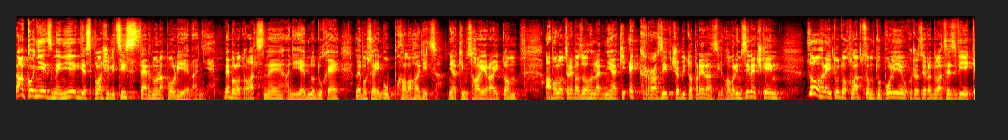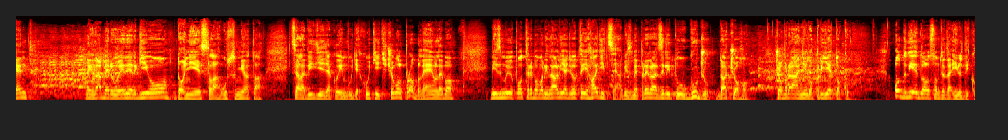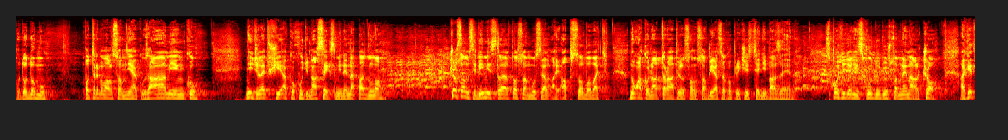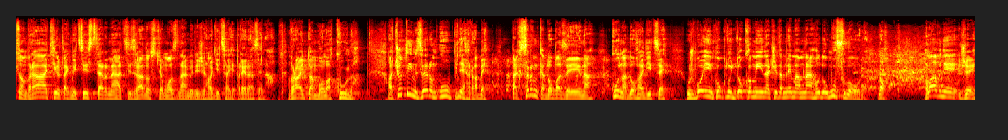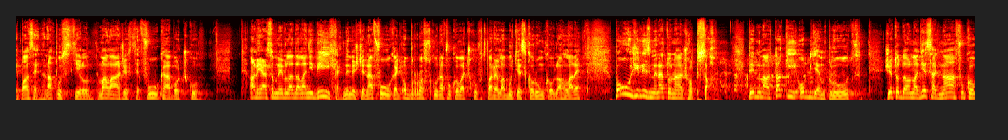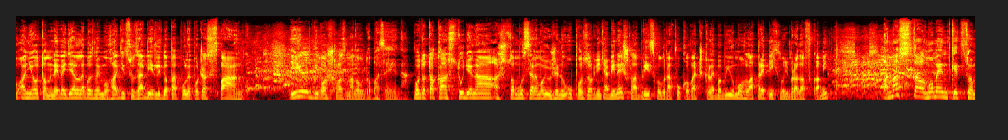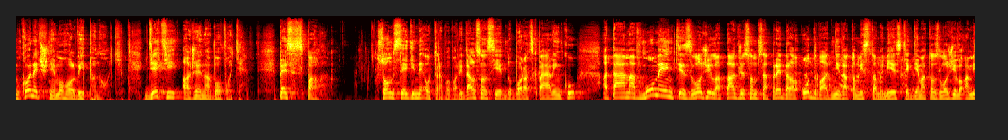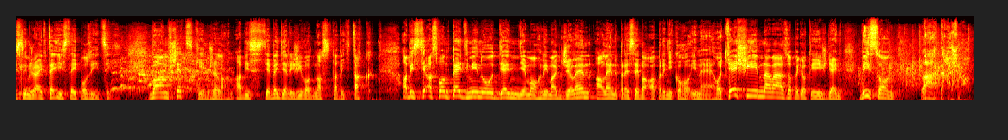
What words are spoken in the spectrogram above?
Nakoniec sme niekde splašili cisternu na polievanie. Nebolo to lacné ani jednoduché, lebo sa im upchala hadica nejakým sajrajtom a bolo treba zohnať nejaký ekrazit, čo by to prerazil. Hovorím si večkým, zohrej túto chlapcom tú polievku, čo si robila cez víkend. Nech naberú energiu, doniesla, usmiata. Chcela vidieť, ako im bude chutiť, čo bol problém, lebo my sme ju potrebovali naliať do tej hadice, aby sme prerazili tú gudžu, dačoho, čo bránilo prietoku. Odviedol som teda Ildiko do domu, potreboval som nejakú zámienku, nič lepšie ako chuť na sex mi nenapadlo, čo som si vymyslel, to som musel aj absolvovať. No ako natrápil som sa viac ako pri čistení bazéna. Spotiť ani schudnúť už som nemal čo. A keď som vrátil, tak mi cisternáci s radosťou oznámili, že hodica je prerazená. Vraj tam bola kuna. A čo tým zverom úplne hrabe? Tak srnka do bazéna, kuna do hadice. Už bojím kuknúť do komína, či tam nemám náhodou muflóna. No, Hlavne, že bazén napustil, malá, že chce bočku. Ale ja som nevládal ani dýchať, nem ešte nafúkať obrovskú nafúkovačku v tvare labute s korunkou na hlave. Použili sme na to nášho psa. Ten mal taký objem plúc, že to dal na 10 náfukov, ani o tom nevedel, lebo sme mu hadicu zabiedli do papule počas spánku. Ildy vošla s malou do bazéna. Voda taká studená, až som musel moju ženu upozorniť, aby nešla blízko k nafúkovačke, lebo by ju mohla prepichnúť bradavkami. A nastal moment, keď som konečne mohol vypnúť. Deti a žena vo vode. Pes spal. Somsiedi neotravovali. Dal som si jednu borack pálinku a tá ma v momente zložila pak, že som sa prebral o dva dní na tom istom mieste, kde ma to zložilo a myslím, že aj v tej istej pozícii. Vám všetkým želám, aby ste vedeli život nastaviť tak, aby ste aspoň 5 minút denne mohli mať že len a len pre seba a pre nikoho iného. Teším na vás opäť o týždeň. Vysont Látášo.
